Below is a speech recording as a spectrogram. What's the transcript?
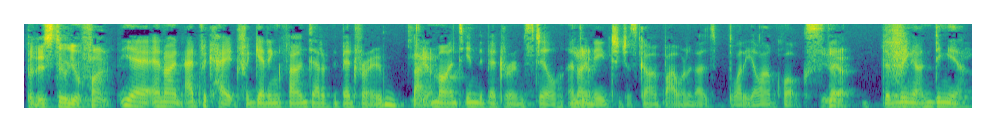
But it's still your phone. Yeah, and I advocate for getting phones out of the bedroom, but Yeah. mine's in the bedroom still, and I need to just go and buy one of those bloody alarm clocks. Yeah. The ringer dinger.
